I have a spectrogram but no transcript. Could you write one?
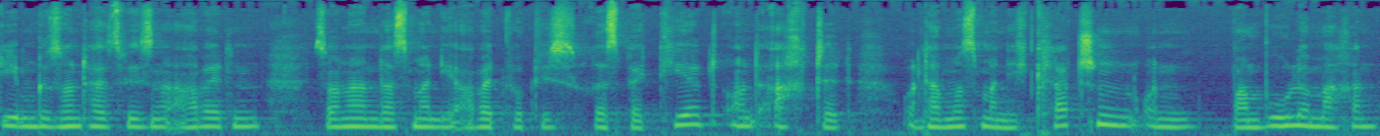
die im Gesundheitswesen arbeiten, sondern dass man die Arbeit wirklich respektiert und achtet. Und da muss man nicht klatschen und Bambule machen.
